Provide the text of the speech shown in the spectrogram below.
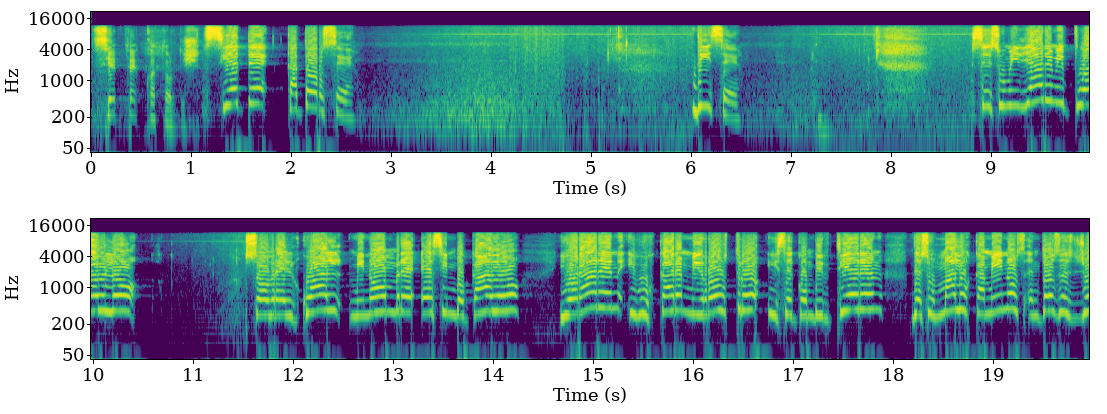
7, 14. 7:14. Dice, si se humillare mi pueblo sobre el cual mi nombre es invocado, y oraren y buscaren mi rostro y se convirtieren de sus malos caminos, entonces yo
